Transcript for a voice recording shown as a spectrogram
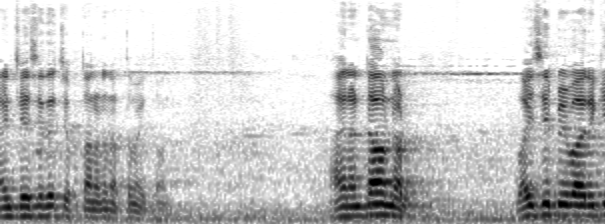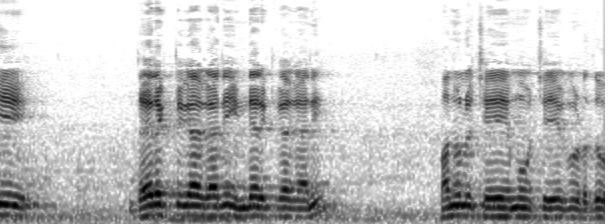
ఆయన చేసేదే చెప్తానని అర్థమవుతోంది. ఆయన అంటా ఉన్నాడు వైసీపీ వారికి డైరెక్ట్గా కానీ ఇండైరెక్ట్గా కానీ పనులు చేయము చేయకూడదు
